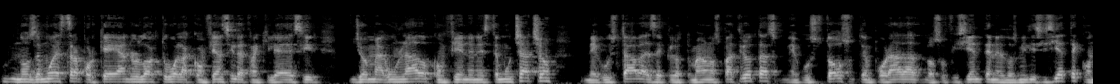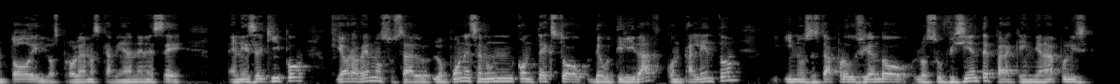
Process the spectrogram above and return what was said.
nos demuestra por qué Andrew Locke tuvo la confianza y la tranquilidad de decir, yo me hago un lado, confíen en este muchacho, me gustaba desde que lo tomaron los Patriotas, me gustó su temporada lo suficiente en el 2017 con todo y los problemas que habían en ese, en ese equipo y ahora vemos, o sea, lo, pones en un contexto de utilidad, con talento y, nos está produciendo lo suficiente para que Indianapolis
